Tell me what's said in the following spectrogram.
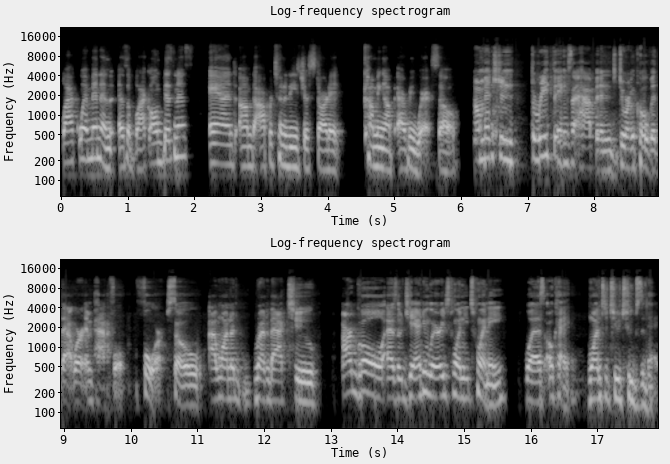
black women and as a black owned business and um, the opportunities just started coming up everywhere so. I'll mention three things that happened during covid that were impactful four so i want to run back to our goal as of january 2020 was okay one to two tubes a day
